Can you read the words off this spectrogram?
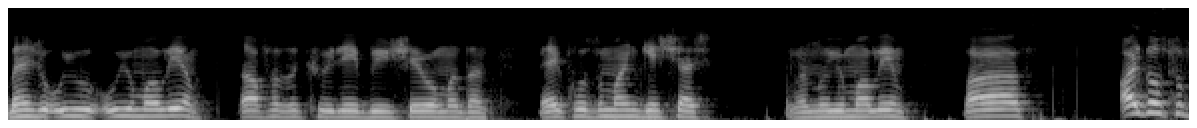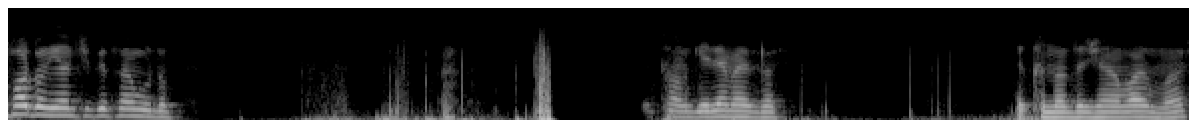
Bence uyu uyumalıyım. Daha fazla köylüye bir şey olmadan. Belki o zaman geçer. Hemen uyumalıyım. Bas. Ay dostum pardon yanlışlıkla sana vurdum. Tamam gelemezler. Yakında canavar mı var?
